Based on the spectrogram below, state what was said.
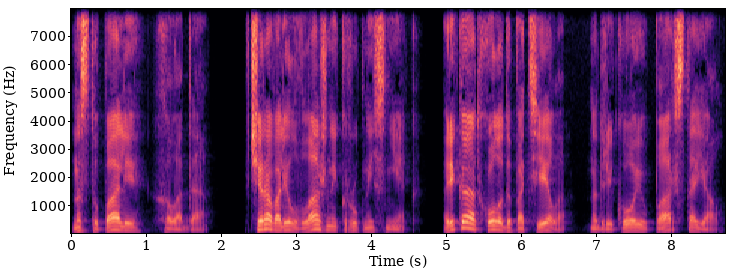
Наступали холода. Вчера валил влажный крупный снег. Река от холода потела, над рекою пар стоял.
